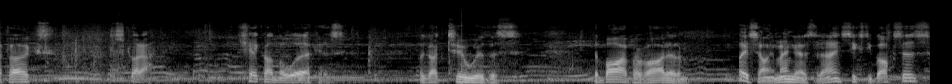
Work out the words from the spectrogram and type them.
folks, just gotta check on the workers. We got two with us. The buyer provided them. We're selling mangoes today, 60 boxes,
